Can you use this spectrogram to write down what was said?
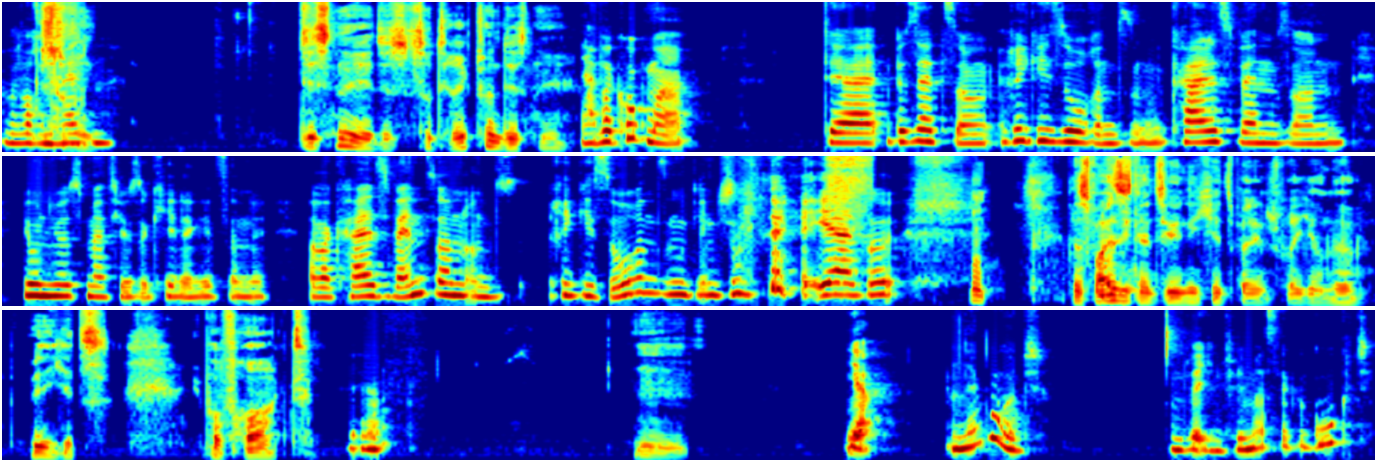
Aber warum heißen? Disney, das ist so direkt von Disney. Ja, aber guck mal. Der Besetzung Ricky Sorensen, Karl Svensson, Junius Matthews, okay, da geht's dann nicht. Aber Karl Svensson und Ricky Sorensen klingt schon eher so. Hm. Das weiß ich natürlich nicht jetzt bei den Sprechern, da bin ich jetzt überfragt. Ja. Hm. Ja, na gut. Und welchen Film hast du geguckt?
